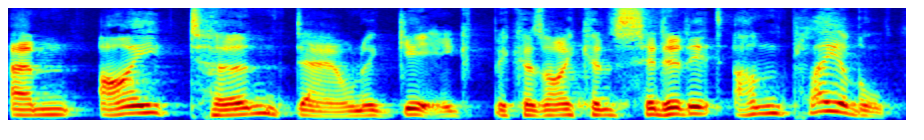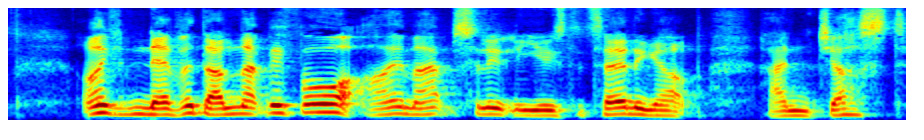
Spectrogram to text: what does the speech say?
Um, I turned down a gig because I considered it unplayable. I've never done that before. I'm absolutely used to turning up and just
